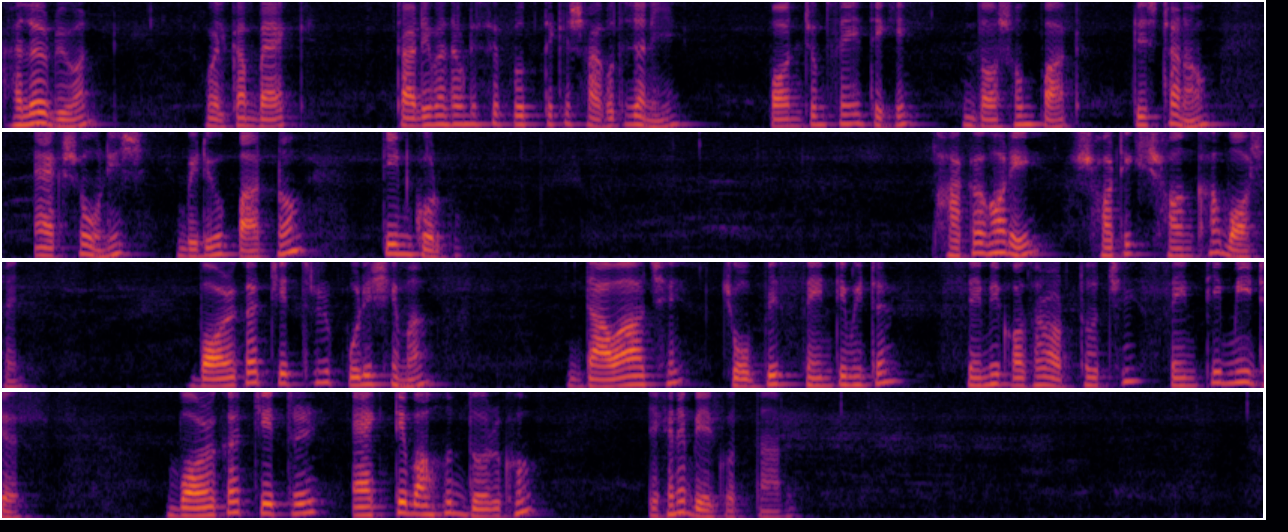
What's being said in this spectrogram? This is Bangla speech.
Hello everyone welcome back study ম্যাথামেটিক্সে প্রত্যেকে স্বাগত জানিয়ে পঞ্চম শ্রেণি থেকে দশম পাঠ পৃষ্ঠা নং একশো উনিশ ভিডিও পাঠ নং তিন করব। ফাঁকা ঘরে সঠিক সংখ্যা বসায় বর্গার চিত্রের পরিসীমা দেওয়া আছে চব্বিশ সেন্টিমিটার সেমি কথার অর্থ হচ্ছে সেন্টিমিটার বর্গার চিত্রের একটি বাহুর দৈর্ঘ্য এখানে বের করতে হবে।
